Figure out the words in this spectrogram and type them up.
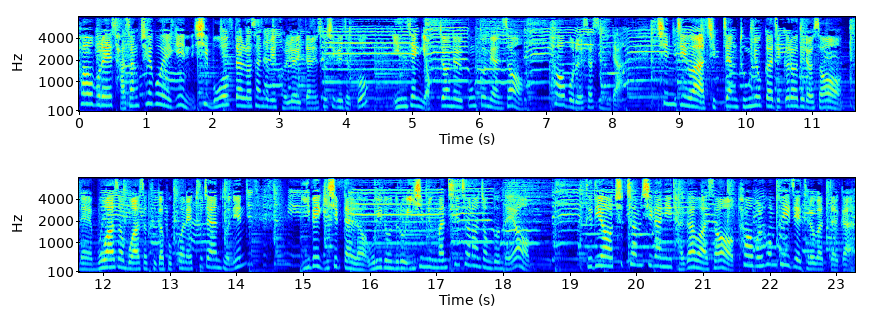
파워볼의 사상 최고액인 15억 달러 상금이 걸려 있다는 소식을 듣고 인생 역전을 꿈꾸면서 파워볼을 샀습니다. 친지와 직장 동료까지 끌어들여서 네, 모아서 모아서 그가 복권에 투자한 돈은 220달러, 우리 돈으로 26만 7천 원 정도인데요. 드디어 추첨 시간이 다가와서 파워볼 홈페이지에 들어갔다가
